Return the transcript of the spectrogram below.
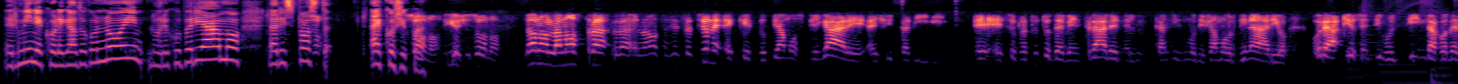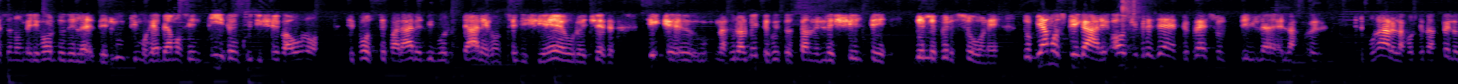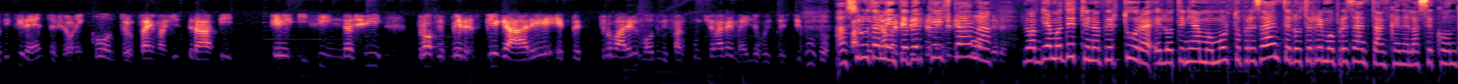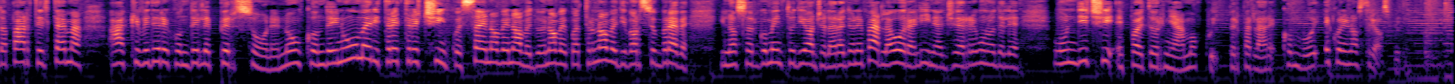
Ermini è collegato con noi, lo recuperiamo, la risposta... No, Eccoci qua. Sono, io ci sono. No, no, la nostra, la, la nostra sensazione è che dobbiamo spiegare ai cittadini e, e, soprattutto deve entrare nel meccanismo diciamo, ordinario. Ora io sentivo il sindaco, adesso non mi ricordo del, dell'ultimo che abbiamo sentito, in cui diceva uno si può separare e divorziare con 16 euro, eccetera. Sì, eh, naturalmente questo sta nelle scelte delle persone. Dobbiamo spiegare, oggi per esempio presso il, il, la, il Tribunale, la Corte d'Appello di Firenze c'è un incontro fra i magistrati e i sindaci proprio per spiegare e per trovare il modo di far funzionare meglio questo istituto. Assolutamente, perché il tema lo abbiamo detto in apertura e lo teniamo molto presente, lo terremo presente anche nella seconda parte. Il tema ha a che vedere con delle persone, non con dei numeri. 335 699 2949, divorzio breve. Il nostro argomento di oggi, la radio ne parla, ora linea GR1 delle 11 e poi torniamo qui per parlare con voi e con i nostri ospiti.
